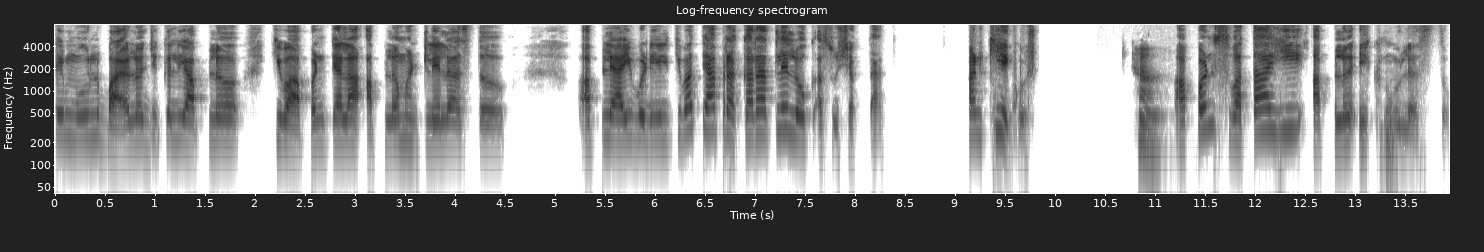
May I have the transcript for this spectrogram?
ते मूल बायोलॉजिकली आपलं किंवा आपण त्याला आपलं म्हटलेलं असतं. आपले आई वडील किंवा त्या प्रकारातले लोक असू शकतात. आणखी एक गोष्ट. आपण स्वतःही आपलं एक मूल असतो.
